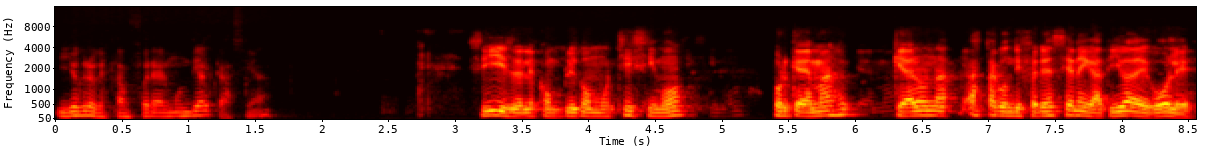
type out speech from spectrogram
yo creo que están fuera del Mundial casi. ¿eh? Sí, se les complicó muchísimo, porque además quedaron hasta con diferencia negativa de goles.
